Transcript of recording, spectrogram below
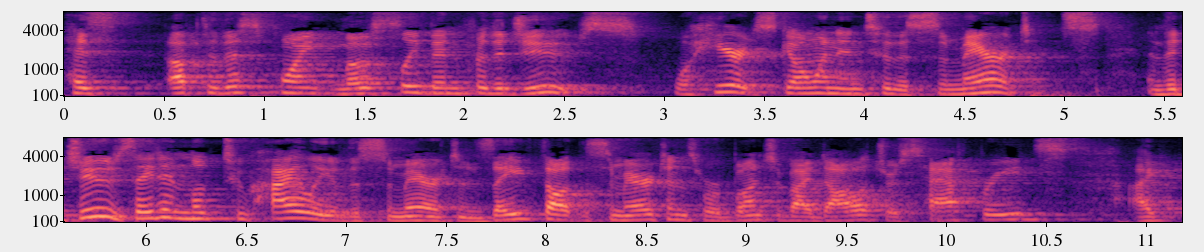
has up to this point mostly been for the Jews. Well, here it's going into the Samaritans. And the Jews, they didn't look too highly of the Samaritans. They thought the Samaritans were a bunch of idolatrous half breeds. I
